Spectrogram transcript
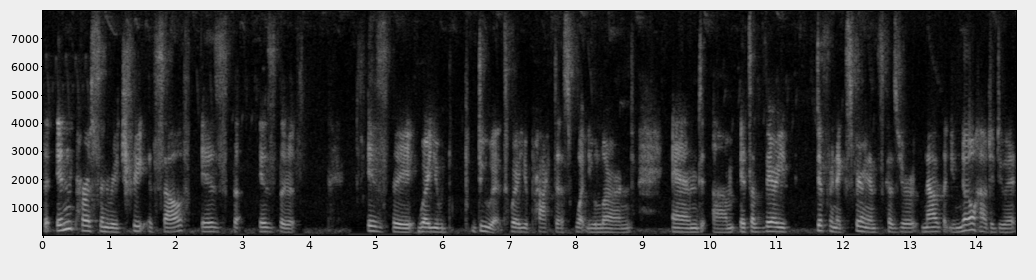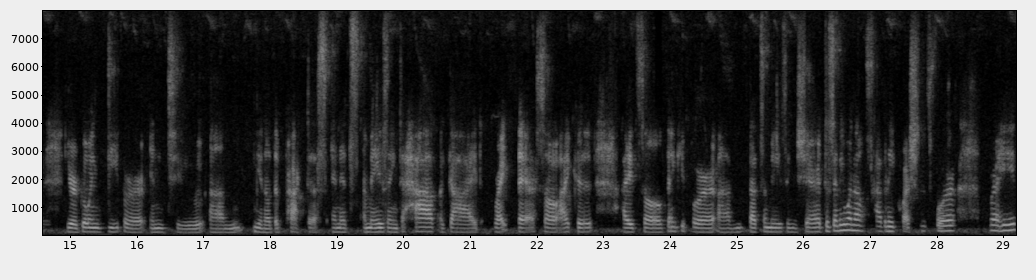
The in person retreat itself is the is the is the where you do it, where you practice what you learned. And um, it's a very different experience because you're now that you know how to do it, you're going deeper into um, you know the practice, and it's amazing to have a guide right there. So I could, I so thank you for um, that's amazing share. Does anyone else have any questions for Rahid?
